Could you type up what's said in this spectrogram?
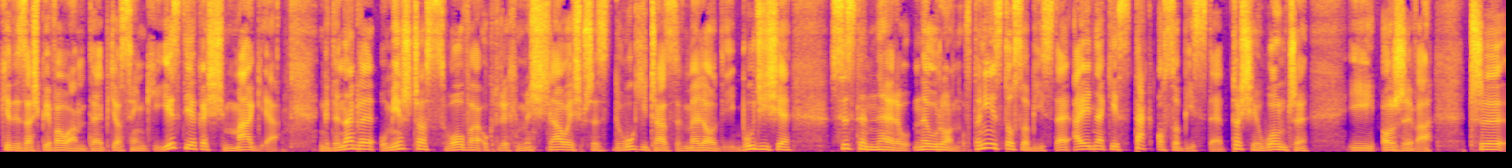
kiedy zaśpiewałam te piosenki. Jest jakaś magia, gdy nagle umieszczasz słowa, o których myślałeś przez długi czas w melodii. Budzi się system neur neuronów. To nie jest osobiste, a jednak jest tak osobiste. To się łączy i ożywa. Czy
